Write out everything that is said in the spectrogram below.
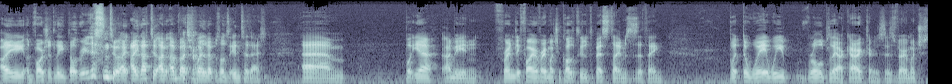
I unfortunately don't really listen to it. I, I got to. I'm I'm about That's right. twelve episodes into that. Um, but yeah, I mean, friendly fire very much in Call of Duty at the best times is a thing. But the way we role play our characters is very much.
